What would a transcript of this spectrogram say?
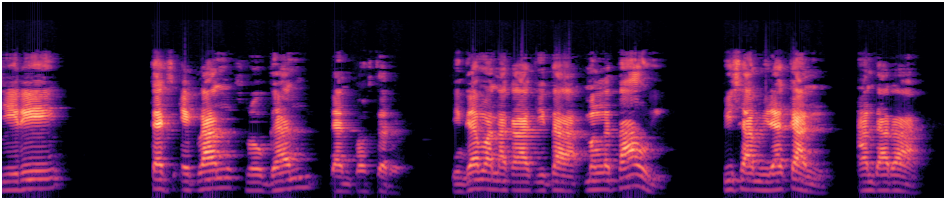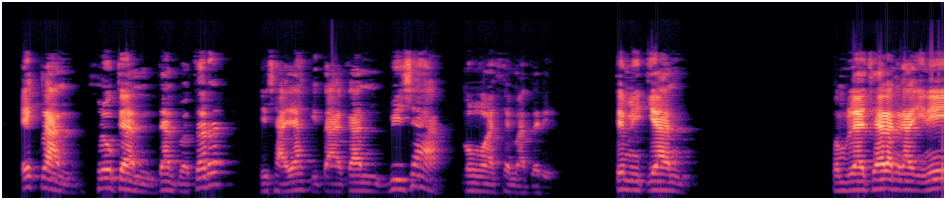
ciri teks iklan, slogan, dan poster. Sehingga manakala kita mengetahui bisa membedakan antara iklan, slogan, dan poster, di saya kita akan bisa menguasai materi. Demikian pembelajaran kali ini.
